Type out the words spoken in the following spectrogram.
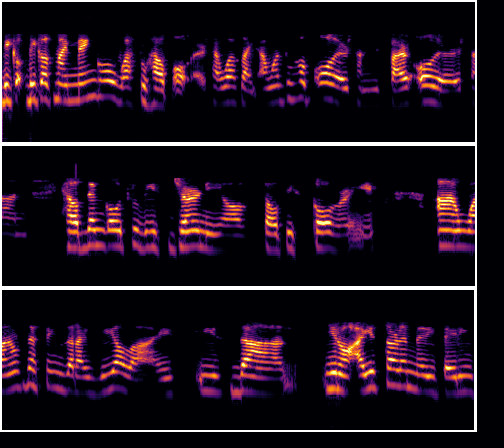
because, because my main goal was to help others. I was like, I want to help others and inspire others and help them go through this journey of self-discovery. And one of the things that I realized is that you know, I started meditating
